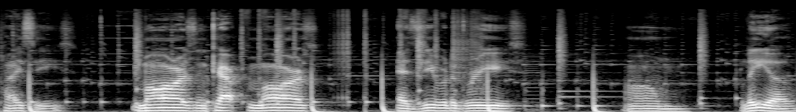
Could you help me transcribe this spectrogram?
Pisces. Mars and Cap Mars at zero degrees um, Leo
